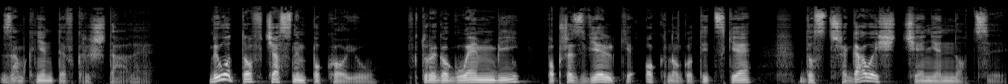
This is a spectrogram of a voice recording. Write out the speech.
zamknięte w krysztale. Było to w ciasnym pokoju, w którego głębi, poprzez wielkie okno gotyckie, dostrzegałeś cienie nocy.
